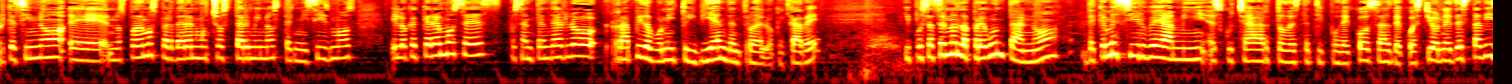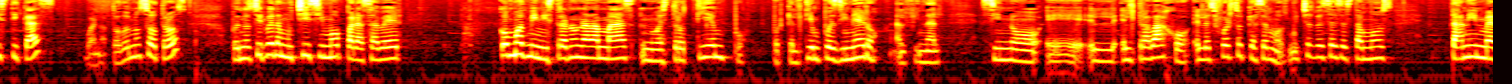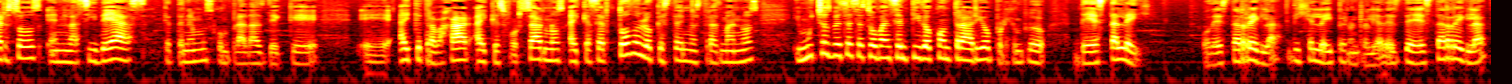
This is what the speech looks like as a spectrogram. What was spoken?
porque si no eh, nos podemos perder en muchos términos, tecnicismos, y lo que queremos es pues entenderlo rápido, bonito y bien dentro de lo que cabe, y pues hacernos la pregunta, ¿no? ¿De qué me sirve a mí escuchar todo este tipo de cosas, de cuestiones, de estadísticas? Bueno, a todos nosotros, pues nos sirve de muchísimo para saber cómo administrar nada más nuestro tiempo, porque el tiempo es dinero al final, sino eh, el, el trabajo, el esfuerzo que hacemos. Muchas veces estamos tan inmersos en las ideas que tenemos compradas de que eh, hay que trabajar, hay que esforzarnos, hay que hacer todo lo que esté en nuestras manos y muchas veces eso va en sentido contrario, por ejemplo, de esta ley o de esta regla, dije ley, pero en realidad es de esta regla,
